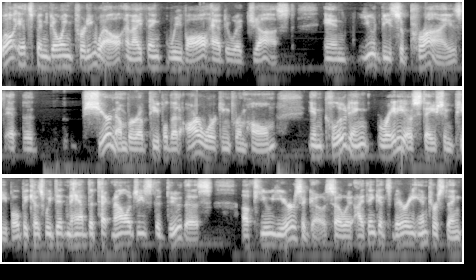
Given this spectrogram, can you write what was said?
Well, it's been going pretty well, and I think we've all had to adjust. And you'd be surprised at the sheer number of people that are working from home, including radio station people, because we didn't have the technologies to do this a few years ago. So I think it's very interesting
